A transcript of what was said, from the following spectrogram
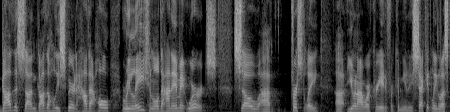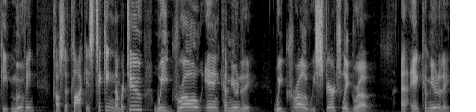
God the Son, God the Holy Spirit, how that whole relational dynamic works. So, uh, firstly, uh, you and I were created for community. Secondly, let's keep moving because the clock is ticking. Number two, we grow in community. We grow, we spiritually grow uh, in community.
